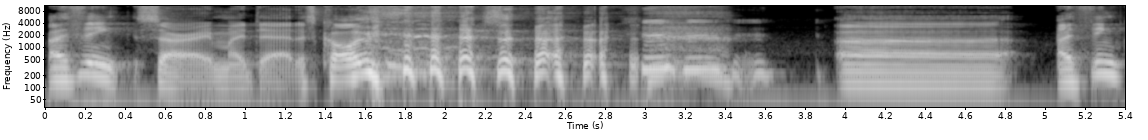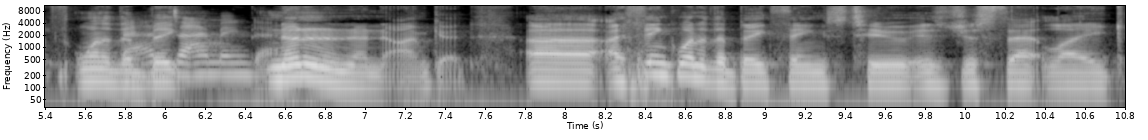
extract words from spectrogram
I think, sorry, my dad is calling me. uh, I think one of the Bad big, timing, no, no, no, no, no, I'm good. Uh, I think one of the big things too is just that like,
